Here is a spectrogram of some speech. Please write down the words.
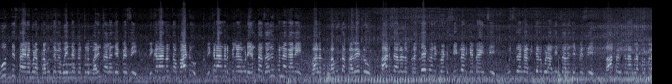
పూర్తి స్థాయిలో కూడా ప్రభుత్వమే వైద్య ఖర్చులు భరించాలని చెప్పేసి వికలాంగులతో పాటు వికలాంగుల పిల్లలు కూడా ఎంత చదువుకున్నా కానీ వాళ్ళకు ప్రభుత్వ ప్రైవేటు పాఠశాలలో ప్రత్యేకమైనటువంటి సీట్లను కేటాయించి ఉచితంగా విద్యను కూడా అందించాలని చెప్పేసి భారత వికలాంగుల హక్కుల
